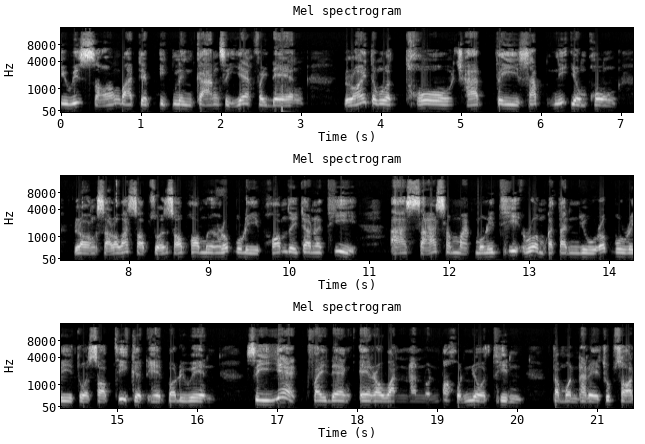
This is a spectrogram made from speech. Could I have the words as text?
ชีวิตสองบาดเจ็บอีกหนึ่งกลางสี่แยกไฟแดง ร้อยตำรวจโทชาตีทรัพย์นิยมพงศ์รองสารวัตรสอบสวนสพเมืองลบบุรีพร้อมด้วยเจ้าหน้าที่ อาสาสมัครมูลนิธิร่วมกตัญญูลบบุรีตรวจสอบที่เกิดเหตุบริเวณ สี่แยกไฟแดงเอราวัณถนนพหลโยธินตำบลทะเลชุบซ้อน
